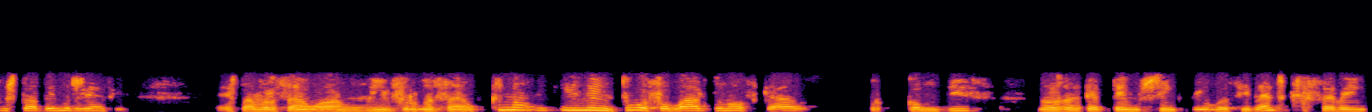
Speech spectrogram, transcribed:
do estado de emergência. Esta aversão a uma informação que não, e nem estou a falar do nosso caso, porque como disse, nós até temos 5 mil assinantes que recebem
